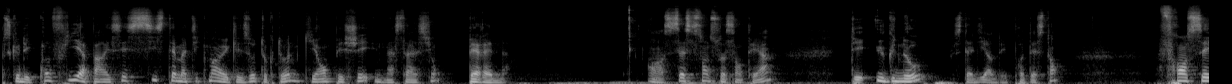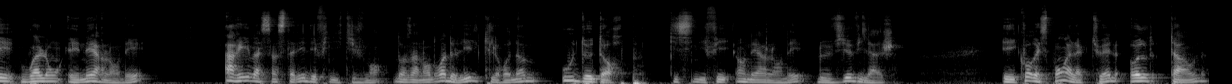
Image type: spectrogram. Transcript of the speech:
Parce que des conflits apparaissaient systématiquement avec les autochtones qui empêchaient une installation pérenne. En 1661, des huguenots, c'est-à-dire des protestants, français, wallons et néerlandais, arrivent à s'installer définitivement dans un endroit de l'île qu'ils renomment Oudedorp, qui signifie en néerlandais le vieux village, et correspond à l'actuel Old Town,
